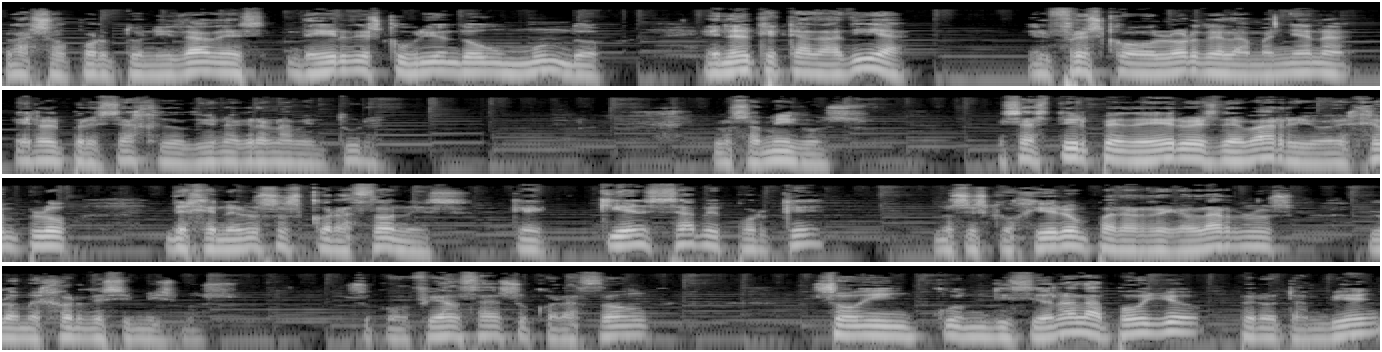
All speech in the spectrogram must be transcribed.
las oportunidades de ir descubriendo un mundo en el que cada día el fresco olor de la mañana era el presagio de una gran aventura? Los amigos, esa estirpe de héroes de barrio, ejemplo de generosos corazones que quién sabe por qué, nos escogieron para regalarnos lo mejor de sí mismos. Su confianza, su corazón, su incondicional apoyo, pero también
